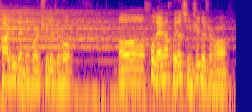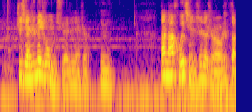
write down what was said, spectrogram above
他就在那块儿去了之后，呃，后来他回到寝室的时候，之前是没跟我们学这件事儿，嗯。但他回寝室的时候是怎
